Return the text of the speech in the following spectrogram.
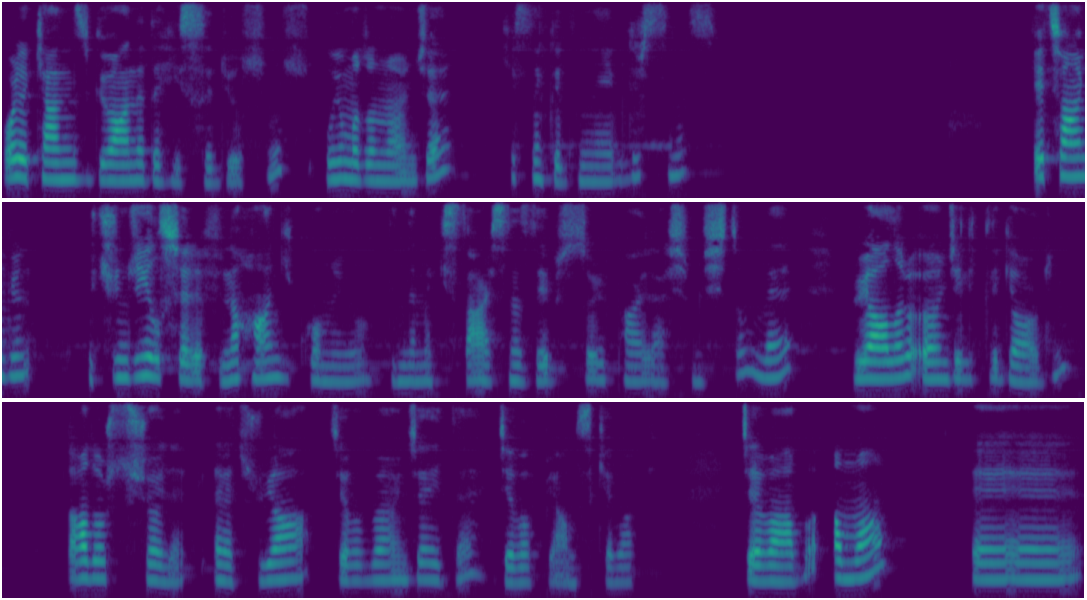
Bu arada kendinizi güvende de hissediyorsunuz. Uyumadan önce kesinlikle dinleyebilirsiniz. Geçen gün Üçüncü yıl şerefine hangi konuyu dinlemek istersiniz diye bir soru paylaşmıştım ve rüyaları öncelikli gördüm. Daha doğrusu şöyle, evet rüya cevabı önceydi. Cevap yalnız kebap cevabı ama ee,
